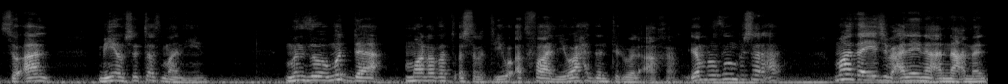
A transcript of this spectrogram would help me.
سؤال 186 منذ مدة مرضت أسرتي وأطفالي واحدا تلو الآخر. يمرضون بسرعة. ماذا يجب علينا أن نعمل؟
